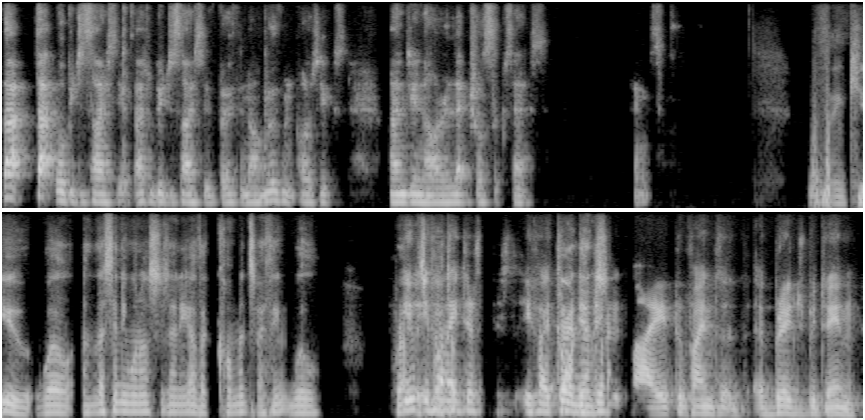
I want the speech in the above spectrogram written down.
that, that will be decisive. That will be decisive both in our movement politics and in our electoral success. Thanks. Thank you. Well, unless anyone else has any other comments, I think we'll wrap If, this if I may up. just, if I try on, to Jens. clarify, to find a, bridge between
